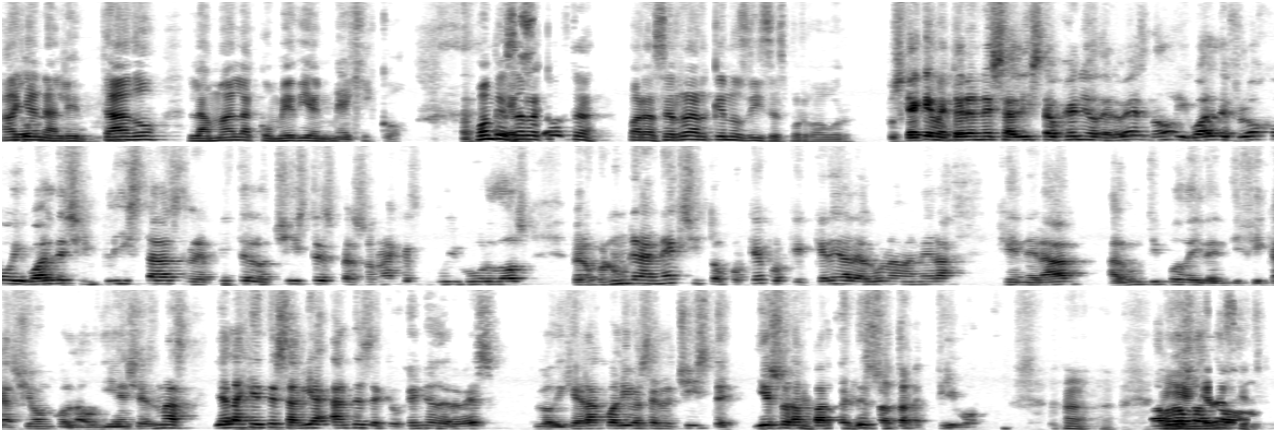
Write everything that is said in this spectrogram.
hayan alentado la mala comedia en México. Juan Becerra Costa, para cerrar, ¿qué nos dices, por favor? Pues que hay que meter en esa lista Eugenio Derbez, ¿no? Igual de flojo, igual de simplistas, repite los chistes, personajes muy burdos, pero con un gran éxito. ¿Por qué? Porque crea de alguna manera generar algún tipo de identificación con la audiencia. Es más, ya la gente sabía antes de que Eugenio Derbez lo dijera cuál iba a ser el chiste, y eso era parte de su atractivo. Bien, gracias.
